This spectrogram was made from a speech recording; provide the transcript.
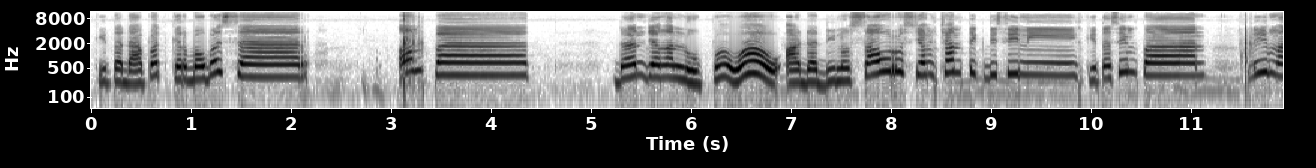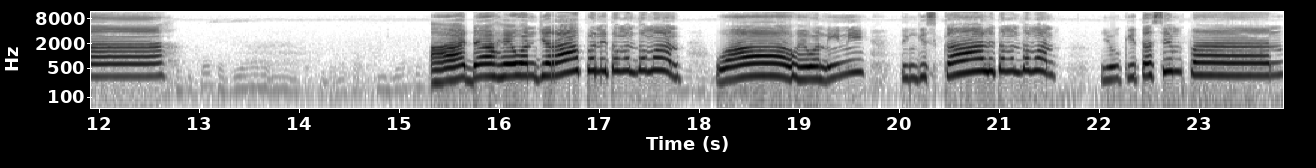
Kita dapat kerbau besar. Empat. Dan jangan lupa, wow, ada dinosaurus yang cantik di sini. Kita simpan. Lima. Ada hewan jerapah nih teman-teman. Wow, hewan ini tinggi sekali teman-teman. Yuk kita simpan.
